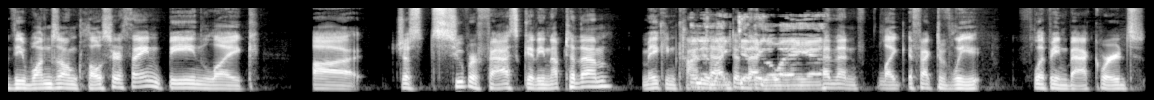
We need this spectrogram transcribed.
the one zone closer thing being like uh just super fast getting up to them, making and contact then like and then, away. Yeah, and then like effectively flipping backwards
